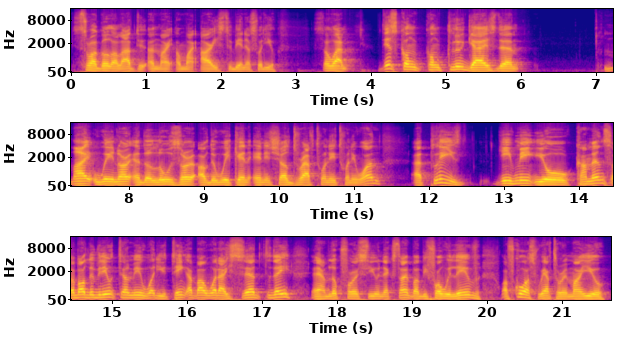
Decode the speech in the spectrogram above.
struggle a lot to, on my on my eyes, to be honest with you. So um, this con- conclude, guys, the my winner and the loser of the weekend NHL Draft 2021. Uh, please give me your comments about the video. Tell me what you think about what I said today. And I'm looking forward to see you next time. But before we leave, of course, we have to remind you,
